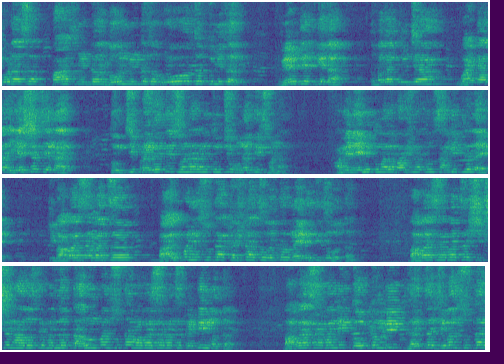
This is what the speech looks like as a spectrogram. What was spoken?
थोडासा पाच मिनिटं दोन मिनिटं जर रोज जर तुम्ही जर वेळ देत गेला तर बघा तुमच्या वाट्याला यशच येणार. तुमची प्रगतीच होणार आणि तुमची उन्नतीच होणार. आम्ही नेहमी तुम्हाला भाषणातून सांगितलेलं आहे की बाबासाहेबाचं बालपण हे सुद्धा कष्टाचं होतं मेहनतीचं होतं. बाबासाहेबांचं शिक्षण अवस्थेमधलं तारुणपण सुद्धा बाबासाहेबांचं कठीण होतं. बाबासाहेबांनी कौटुंबिक घरचं जीवन सुद्धा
